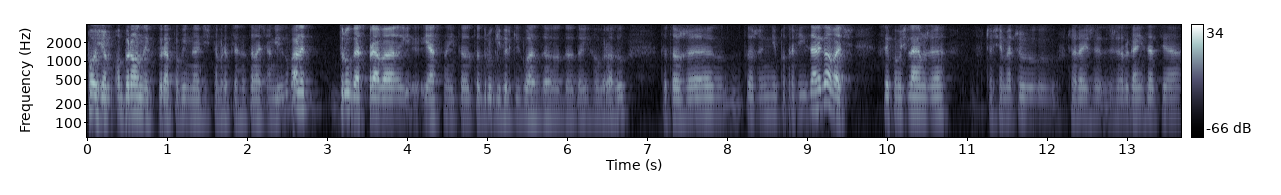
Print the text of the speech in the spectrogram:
poziom obrony, która powinna gdzieś tam reprezentować Anglików, ale druga sprawa jasna i to, to drugi wielki głaz do, do, do ich ogrodu, to to że, to, że nie potrafili zareagować. Sobie pomyślałem, że w czasie meczu wczoraj, że, że organizacja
